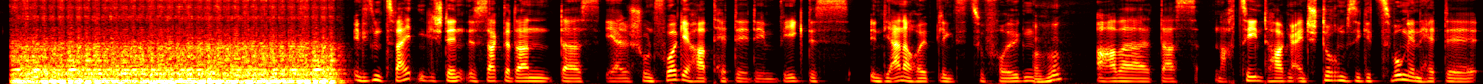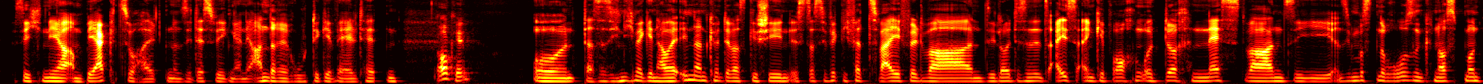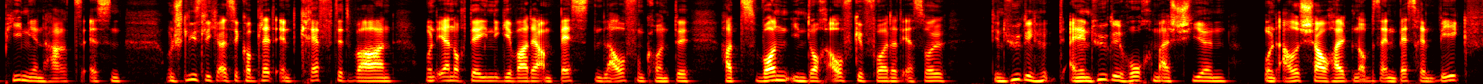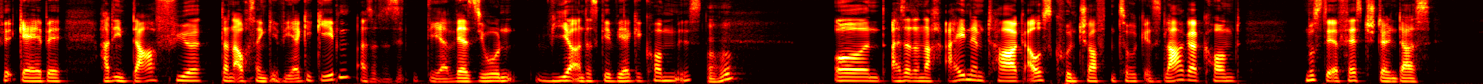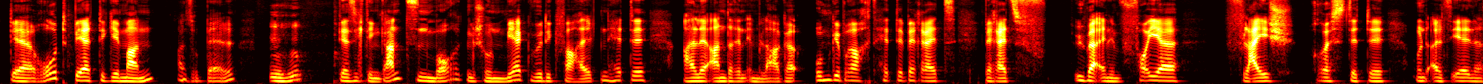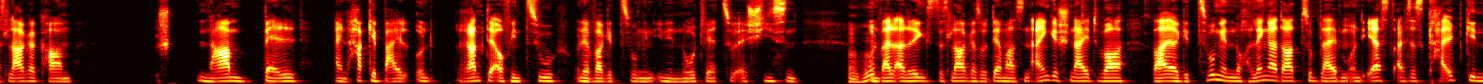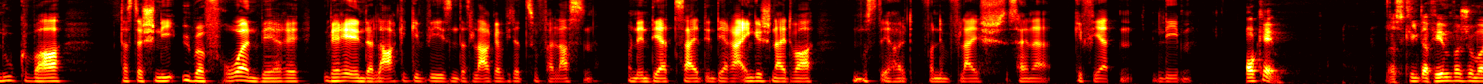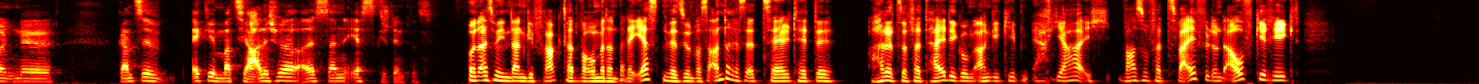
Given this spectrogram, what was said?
In diesem zweiten Geständnis sagt er dann, dass er schon vorgehabt hätte, dem Weg des Indianerhäuptlings zu folgen, Mhm. aber dass nach zehn Tagen ein Sturm sie gezwungen hätte, sich näher am Berg zu halten und sie deswegen eine andere Route gewählt hätten. Okay. Und dass er sich nicht mehr genau erinnern könnte, was geschehen ist, dass sie wirklich verzweifelt waren. Die Leute sind ins Eis eingebrochen und durchnässt waren sie. Sie mussten Rosenknospen und Pinienharz essen. Und schließlich, als sie komplett entkräftet waren und er noch derjenige war, der am besten laufen konnte, hat Swan ihn doch aufgefordert, er soll den Hügel, einen Hügel hochmarschieren und Ausschau halten, ob es einen besseren Weg gäbe, hat ihm dafür dann auch sein Gewehr gegeben, also das der Version, wie er an das Gewehr gekommen ist. Mhm. Und als er dann nach einem Tag Auskundschaften zurück ins Lager kommt, musste er feststellen, dass der rotbärtige Mann, also Bell, Mhm. der sich den ganzen Morgen schon merkwürdig verhalten hätte, alle anderen im Lager umgebracht hätte bereits, bereits über einem Feuer Fleisch röstete und als er in das Lager kam, nahm Bell ein Hackebeil und rannte auf ihn zu und er war gezwungen, ihn in Notwehr zu erschießen. Und weil allerdings das Lager so dermaßen eingeschneit war, war er gezwungen, noch länger da zu bleiben und erst als es kalt genug war, dass der Schnee überfroren wäre, wäre er in der Lage gewesen, das Lager wieder zu verlassen. Und in der Zeit, in der er eingeschneit war, musste er halt von dem Fleisch seiner Gefährten leben. Okay. Das klingt auf jeden Fall schon mal eine ganze Ecke martialischer als sein erstes Geständnis. Und als man ihn dann gefragt hat, warum er dann bei der ersten Version was anderes erzählt hätte, hat er zur Verteidigung angegeben, ach ja, ich war so verzweifelt und aufgeregt.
